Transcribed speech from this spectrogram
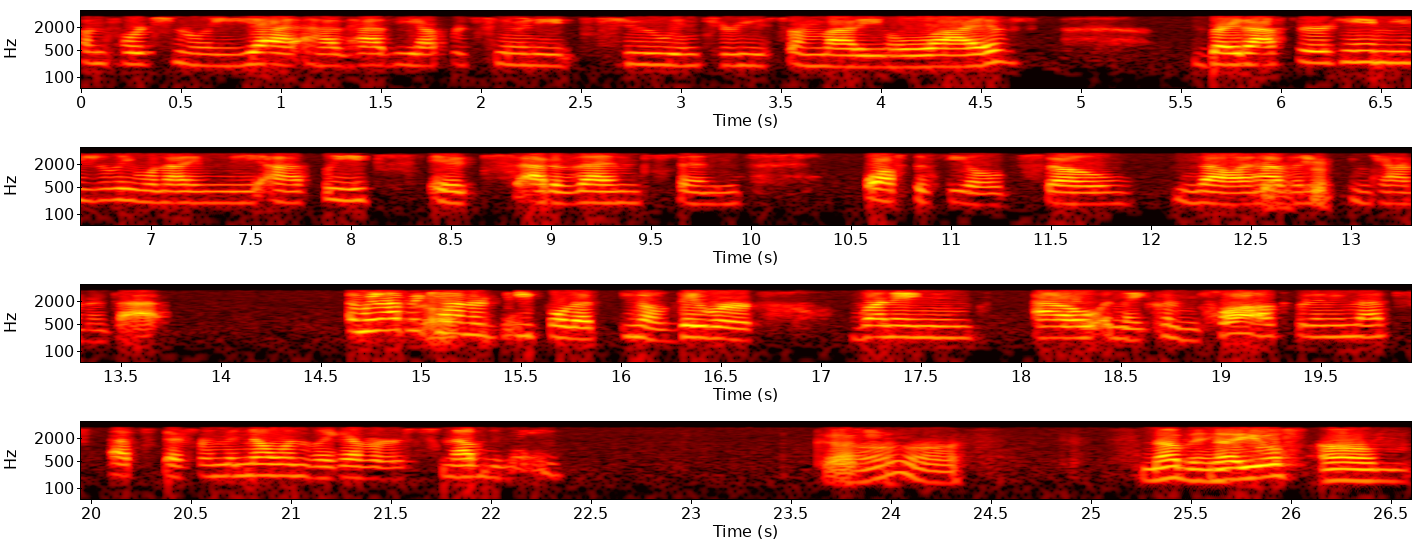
unfortunately, yet have had the opportunity to interview somebody live right after a game. Usually, when I meet athletes, it's at events and off the field. So, no, I haven't encountered that. I mean, I've Gotcha. encountered people that you know they were running out and they couldn't talk, but I mean that's that's different. But no one's like ever snubbed me. Gotcha. Oh, snubbing. Now you also, um,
